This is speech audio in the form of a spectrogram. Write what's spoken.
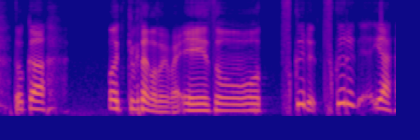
とか、まあ、極端なこと言えば映像を作る作るいや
